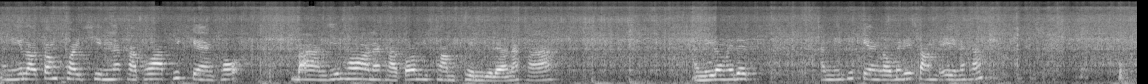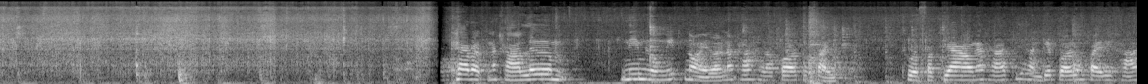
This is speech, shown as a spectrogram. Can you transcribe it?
อันนี้เราต้องคอยชิมนะคะ เพราะว่าพริกแกงเขาบางยี่ห้อนะคะ ก็มีความเค็มอยู่แล้วนะคะ อันนี้เราไม่ได้ อันนี้พริกแกงเราไม่ได้ตำเองนะคะ แค รอทนะคะ เริ่มนิ่มลงนิดหน่อยแล้วนะคะ แล้วก็จะใส่ถั่วฝักยาวนะคะ ที่หั่นเรียบร้อยลงไปเลยค่ะ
